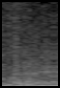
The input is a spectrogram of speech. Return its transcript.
Blue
